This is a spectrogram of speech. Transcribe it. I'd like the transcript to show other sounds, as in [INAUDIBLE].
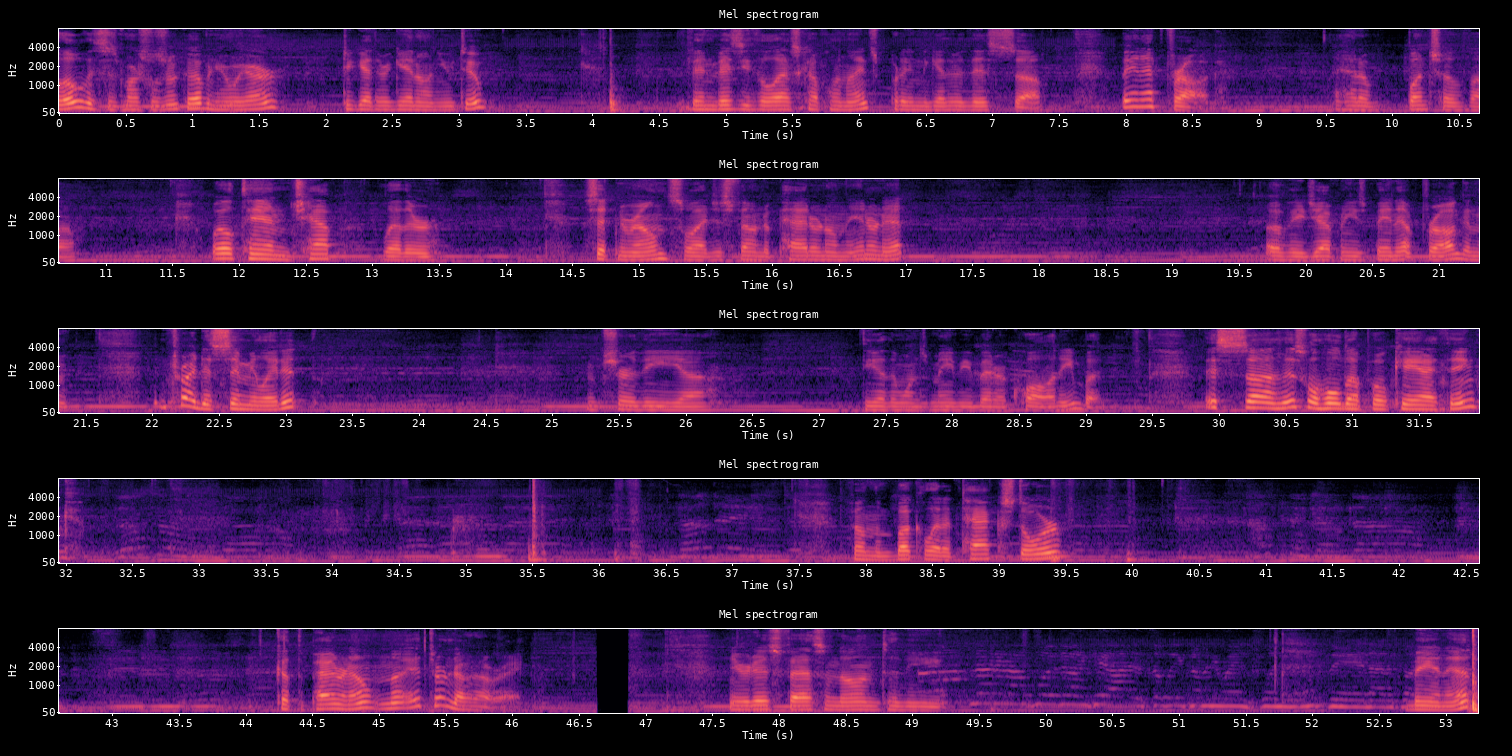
Hello, this is Marshal Zhukov, and here we are, together again on YouTube. Been busy the last couple of nights putting together this uh, bayonet frog. I had a bunch of uh, well-tanned chap leather sitting around, so I just found a pattern on the internet of a Japanese bayonet frog and, and tried to simulate it. I'm sure the uh, the other ones may be better quality, but this uh, this will hold up okay, I think. Found the Bucklet Attack store. Cut the pattern out, and it turned out alright. Here it is, fastened on to the bayonet.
